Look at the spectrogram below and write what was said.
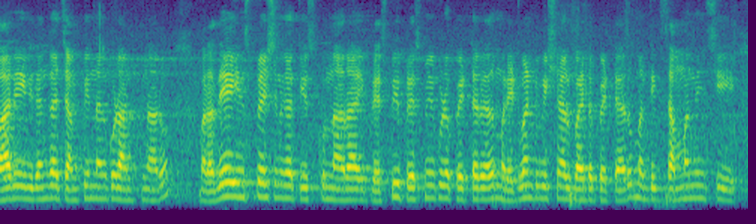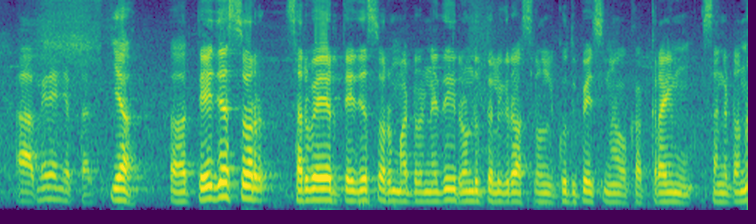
భార్య ఈ విధంగా చంపిందని కూడా అంటున్నారు. మరి అదే ఇన్స్పిరేషన్గా తీసుకున్నారా? ఇప్పుడు ఎస్పీ ప్రెస్ మీట్ కూడా పెట్టారు కదా మరి ఎటువంటి విషయాలు బయట పెట్టారు? మరి దీనికి సంబంధించి మీరేం చెప్తారు? Yeah Tejeshwar Tejaswar surveyor Tejaswar murder అనేది రెండు తెలుగు రాష్ట్రాలను కుదిపేసిన ఒక క్రైమ్ సంఘటన.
